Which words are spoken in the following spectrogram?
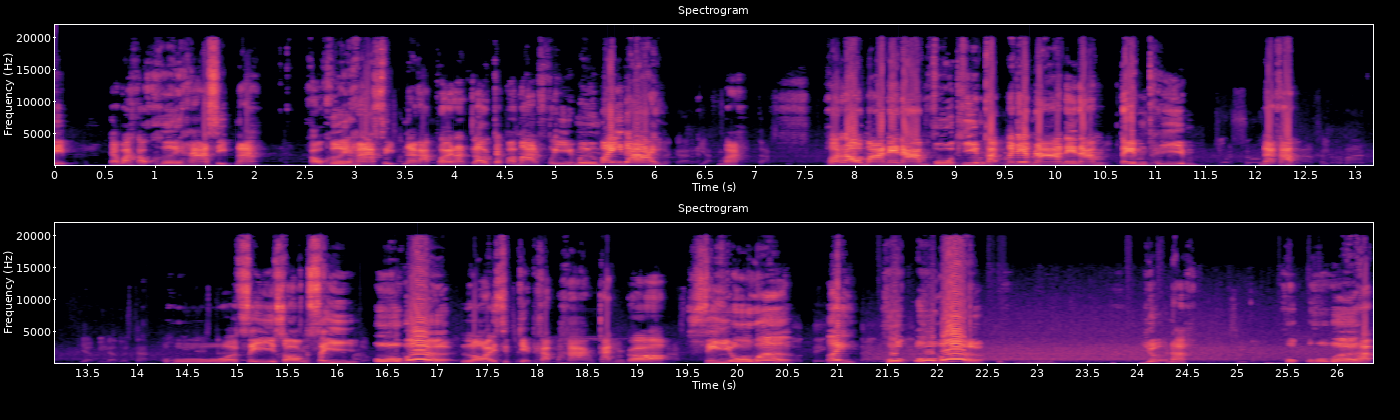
30 แต่ว่าเขาเคย 50 นะ เขาเคย 50 นะครับ เพราะฉะนั้นเราจะประมาทฝีมือไม่ได้มาเพราะเรามาในนามฟูลทีมครับ ไม่ได้มาในนามเต็มทีมนะครับ หห4 2 4 โอเวอร์ 117 ครับ ห่างกันก็ 4 โอเวอร์ เอ้ย 6 โอเวอร์ เยอะนะ 6 โอเวอร์ครับ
